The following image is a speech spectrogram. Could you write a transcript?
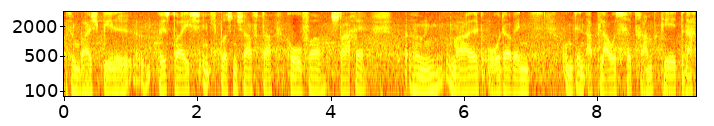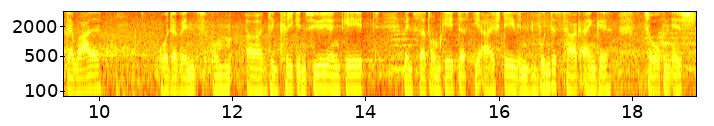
zum Beispiel Österreich in die Burschenschafter, Hofer, Strache ähm, malt oder wenn es um den Applaus für Trump geht nach der Wahl oder wenn es um äh, den Krieg in Syrien geht, wenn es darum geht, dass die AfD in den Bundestag eingezogen ist.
